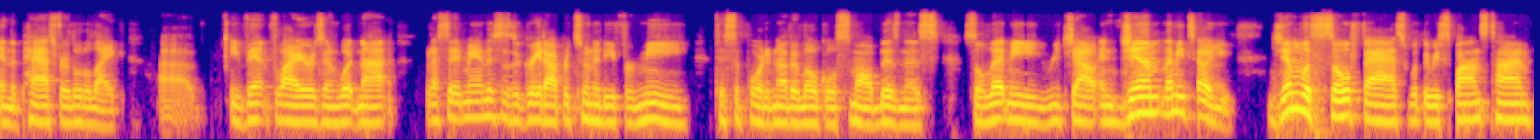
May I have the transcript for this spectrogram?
in the past for a little like uh, event flyers and whatnot. But I said, man, this is a great opportunity for me to support another local small business. So let me reach out. And Jim, let me tell you, Jim was so fast with the response time,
